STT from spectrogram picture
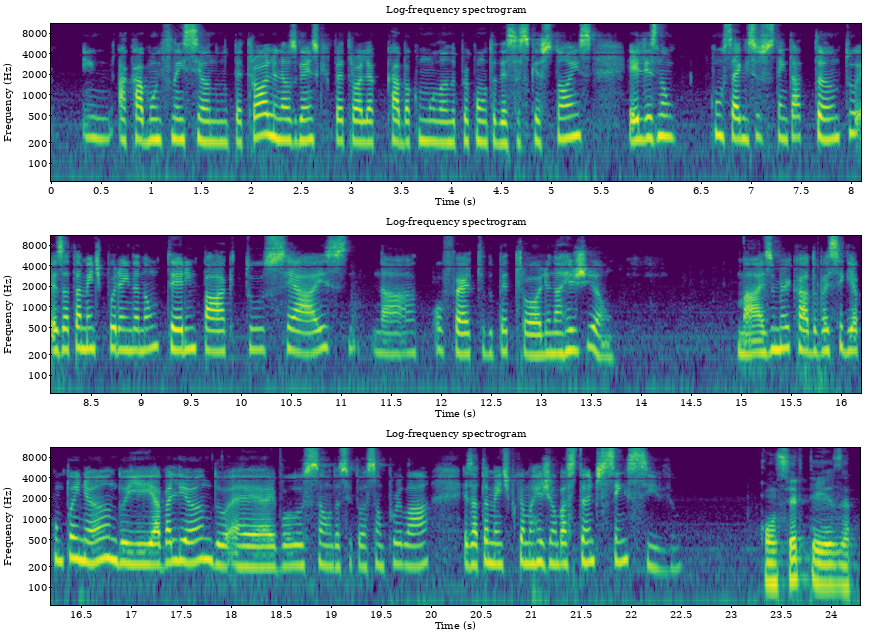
acabam influenciando no petróleo, né, os ganhos que o petróleo acaba acumulando por conta dessas questões, eles não conseguem se sustentar tanto exatamente por ainda não ter impactos reais na oferta do petróleo na região. Mas o mercado vai seguir acompanhando e avaliando é, a evolução da situação por lá, exatamente porque é uma região bastante sensível. Com certeza.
